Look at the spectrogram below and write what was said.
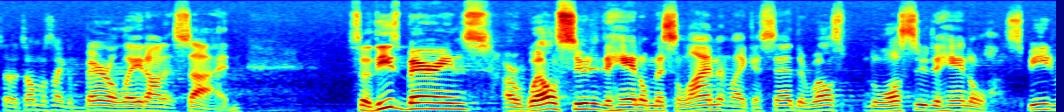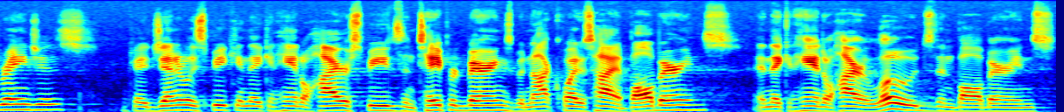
So it's almost like a barrel laid on its side. So these bearings are well suited to handle misalignment. Like I said, they're well, well suited to handle speed ranges. Okay, generally speaking, they can handle higher speeds than tapered bearings, but not quite as high at ball bearings. And they can handle higher loads than ball bearings,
